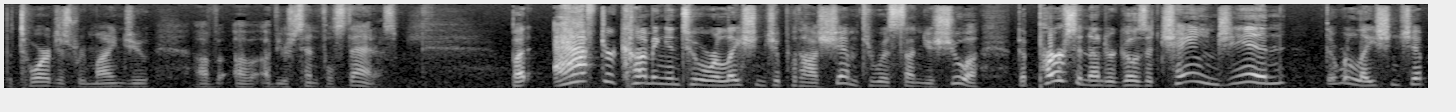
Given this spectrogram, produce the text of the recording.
The Torah just reminds you of, of, of your sinful status. But after coming into a relationship with Hashem through his son Yeshua, the person undergoes a change in the relationship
